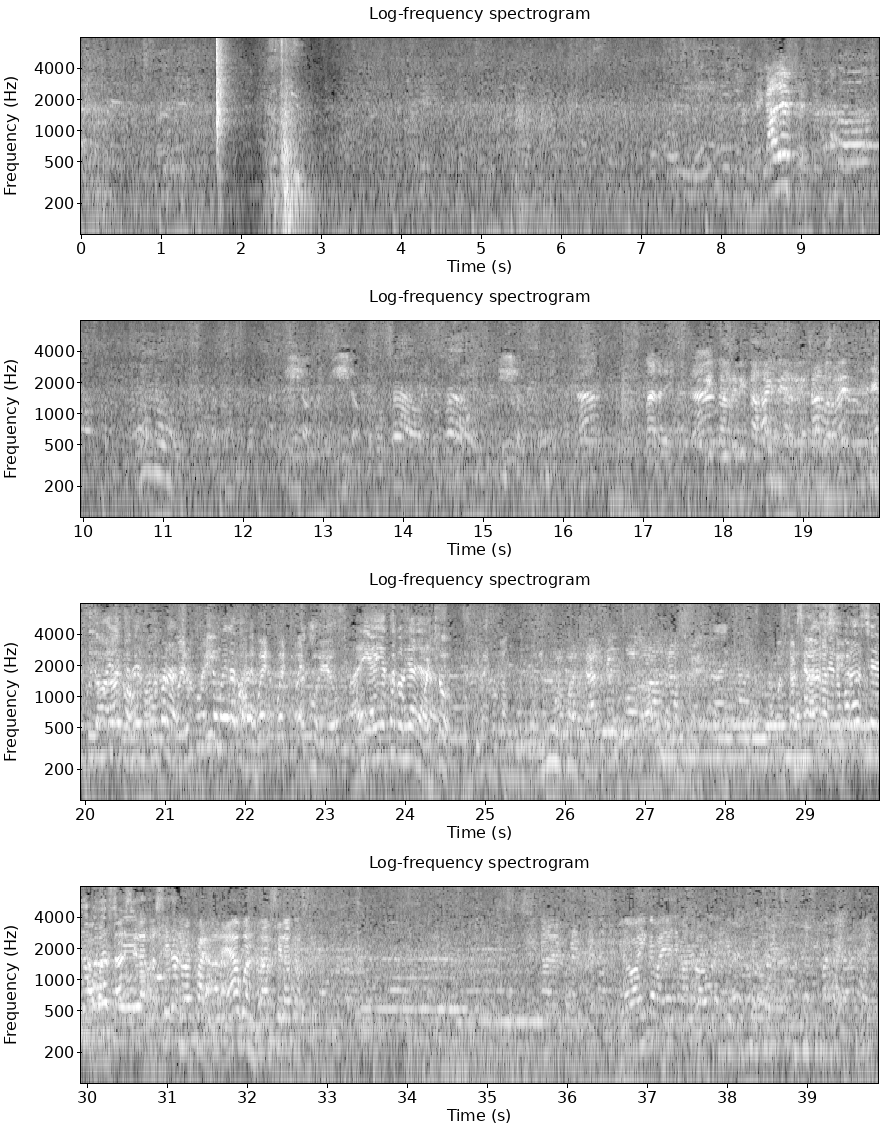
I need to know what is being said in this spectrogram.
Venga. Tranquilo, tranquilo. Reposado, reposado. Tranquilo. ¿Ah? Mala. Revista, revista, Jaime, revisarlo, ¿eh? Un poquito más y la cogemos, no parar, un poquito más y la cogemos. Bueno, bueno, bueno. Ahí, ahí está cogida ya. Aguantarse un poco la trasera. Aguantarse la trasera. no pararse, no Aguantarse pararse. la trasera no es parar, es aguantarse la trasera. Cuidado ahí que vaya llevando ahora que esto muchísima ¿eh?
